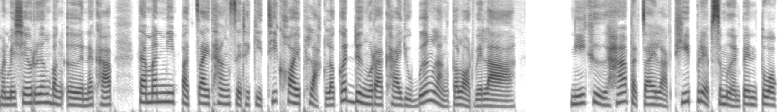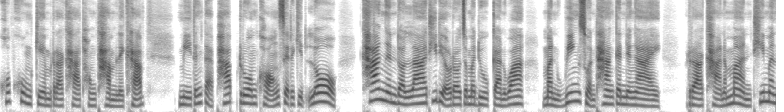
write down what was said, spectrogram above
มันไม่ใช่เรื่องบังเอิญนะครับ แต่มันมีปัจจัยทางเศรษฐกิจที่คอยผลัก แล้วก็ดึงราคาอยู่เบื้องหลังตลอดเวลา นี่คือ 5 ปัจจัยหลักที่เปรียบเสมือนเป็นตัวควบคุมเกมราคาทองคำเลยครับ มีตั้งแต่ภาพรวมของเศรษฐกิจโลก ค่าเงินดอลลาร์ที่เดี๋ยวเราจะมาดูกันว่ามันวิ่งสวนทางกันยังไง ราคาน้ำมันที่มัน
